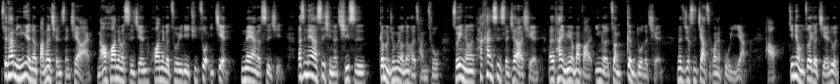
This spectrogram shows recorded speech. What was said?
所以他宁愿呢把那钱省下来，然后花那个时间、花那个注意力去做一件那样的事情。但是那样的事情呢，其实根本就没有任何产出。所以呢，他看似省下了钱，但是他也没有办法因而赚更多的钱。那就是价值观的不一样。好，今天我们做一个结论：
